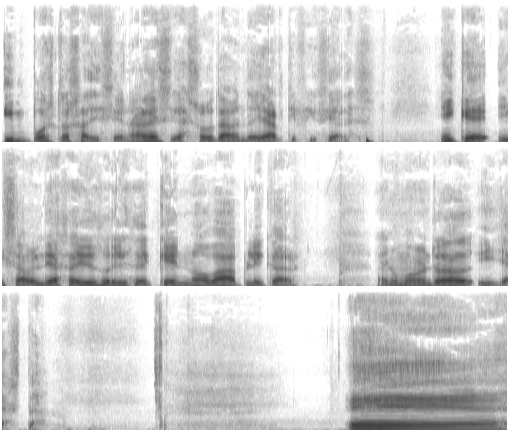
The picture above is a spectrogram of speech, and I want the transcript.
impuestos adicionales y absolutamente artificiales, y que Isabel Díaz Ayuso dice que no va a aplicar en un momento dado y ya está. Eh,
